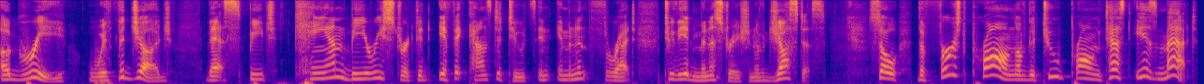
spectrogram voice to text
agree with the judge that speech can be restricted if it constitutes an imminent threat to the administration of justice. So the first prong of the two prong test is met.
